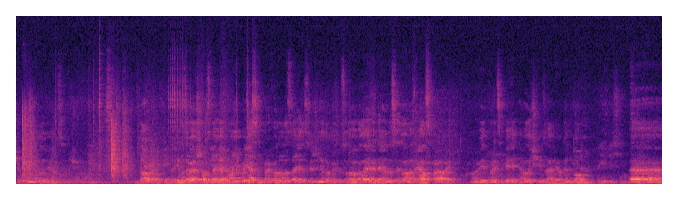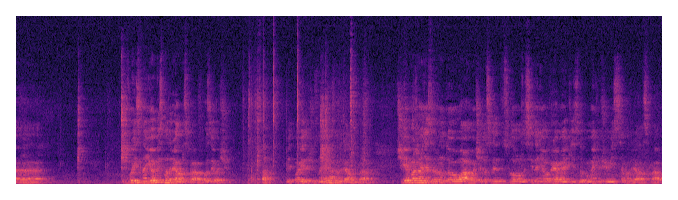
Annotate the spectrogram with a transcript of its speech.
Ще питання Іван Васильович? Добре. Тоді ми завершимо стадію отримання пояснень, переходимо до стадії дослідження доказів. Судова колегія ретельно дослідила матеріал справи. Ну, він, в принципі, геть невеличкий, взагалі один том. Е, Ви знайомі з матеріалом справи, позивачу? Так. Відповідачу, знайомі з матеріалом справи? Чи є бажання звернути увагу чи дослідити в судовому засіданні окремо якісь з документів, що містяться в справи?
